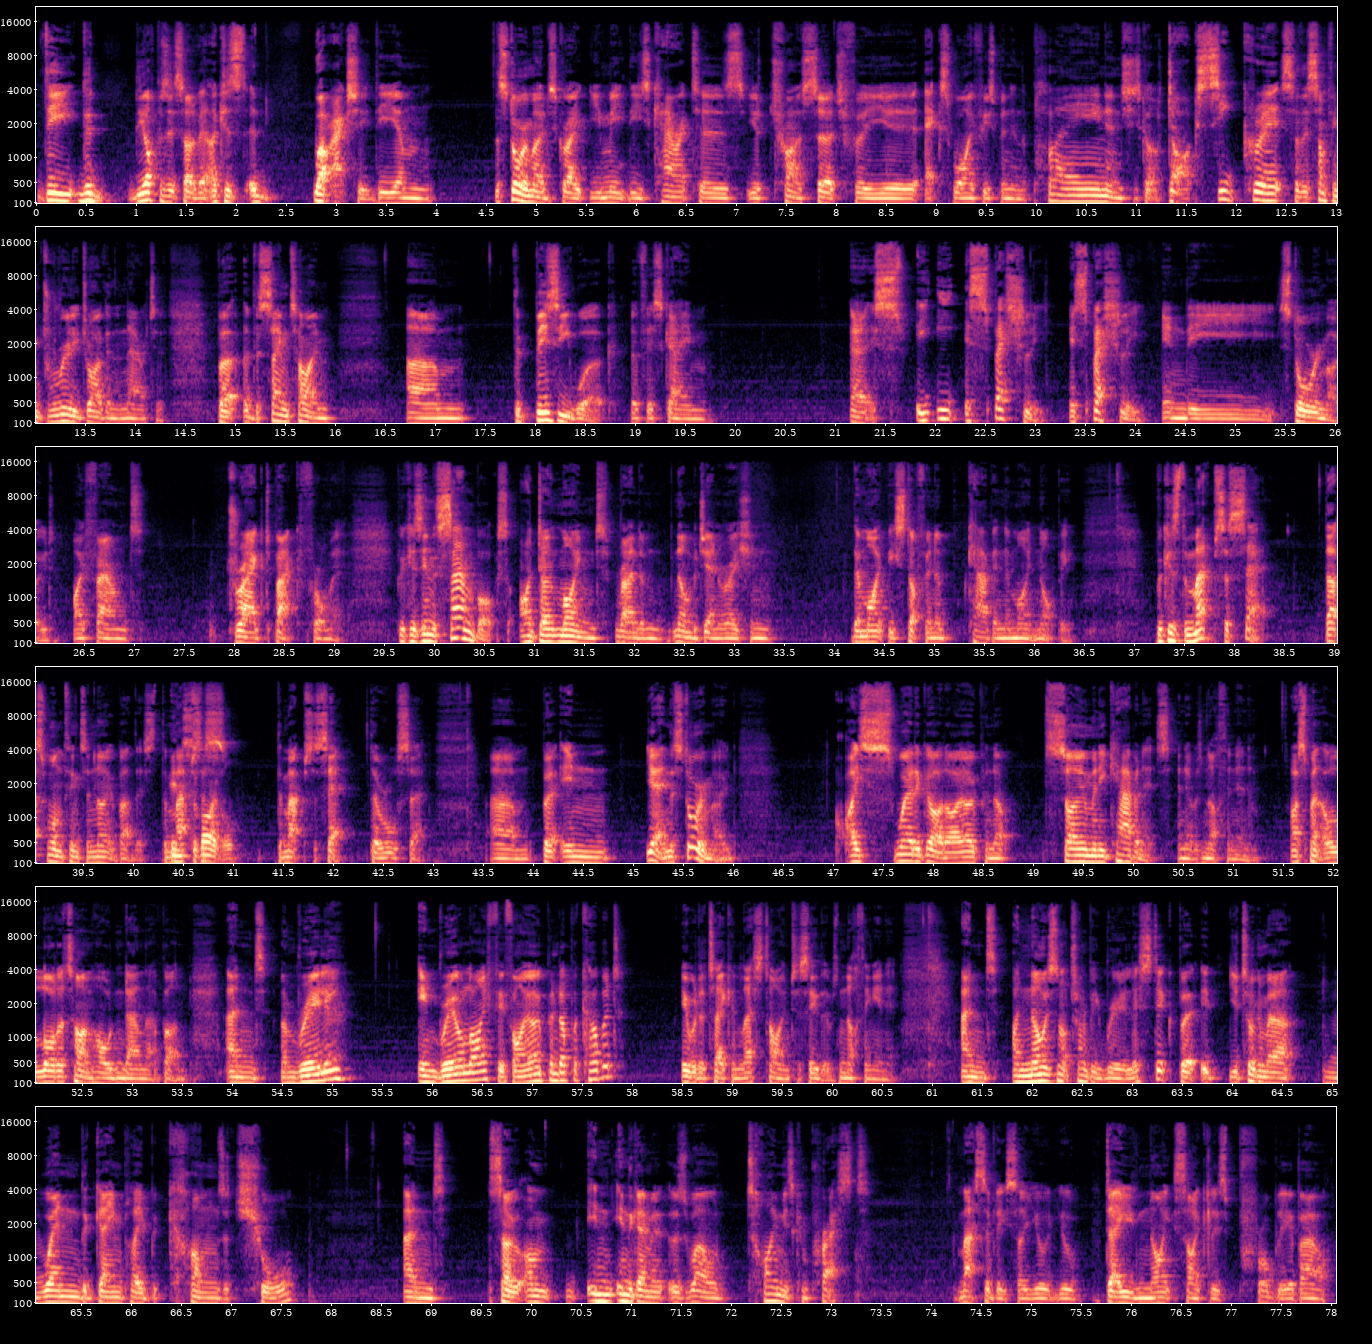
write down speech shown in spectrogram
the the the opposite side of it, because uh, well, actually, the um the story mode is great. You meet these characters. You're trying to search for your ex-wife who's been in the plane, and she's got a dark secret. So there's something really driving the narrative. But at the same time, um, the busy work of this game, uh, es- especially especially in the story mode, I found dragged back from it. Because in the sandbox I don't mind random number generation. There might be stuff in a cabin there might not be. Because the maps are set. That's one thing to note about this. The In maps survival? are, the maps are set. They're all set um, but in yeah in the story mode I swear to God I opened up so many cabinets and there was nothing in them. I spent a lot of time holding down that button. And and really in real life, if I opened up a cupboard, it would have taken less time to see there was nothing in it. And I know it's not trying to be realistic, but it, you're talking about when the gameplay becomes a chore, and so um in in the game as well, time is compressed massively. So your your day night cycle is probably about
